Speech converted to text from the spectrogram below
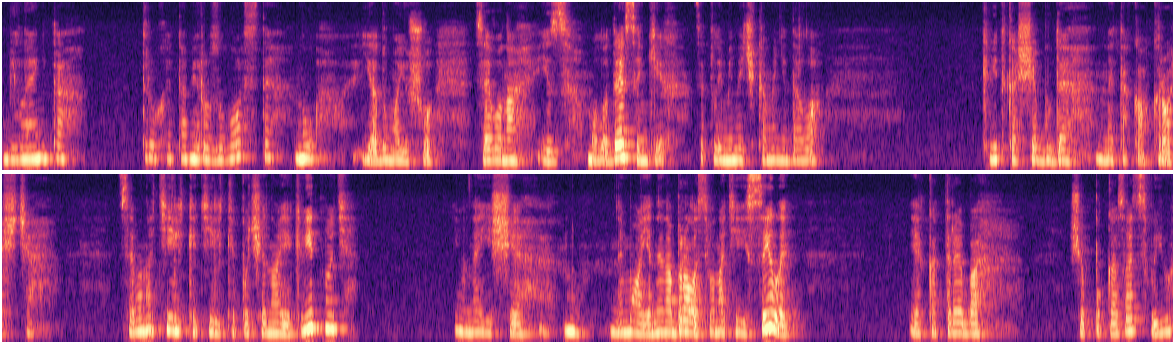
біленька, трохи там і розовосте. Ну, я думаю, що це вона із молодесеньких, це племінничка мені дала. Квітка ще буде не така краща. Це вона тільки-тільки починає квітнути, і в неї ще ну, немає, не набралась вона тієї сили яка треба, щоб показати свою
